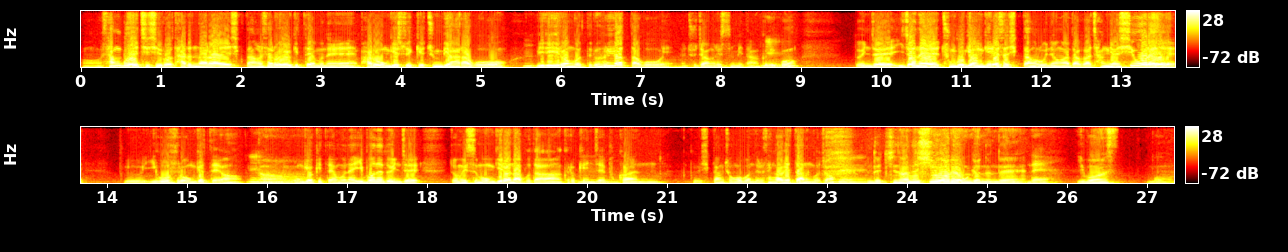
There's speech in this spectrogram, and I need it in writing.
어, 상부의 지시로 다른 나라의 식당을 새로 열기 때문에 바로 옮길 수 있게 준비하라고 음. 미리 이런 것들을 흘렸다고 주장을 했습니다. 그리고 또 이제 이전에 중국 연길에서 식당을 운영하다가 작년 10월에 그 이곳으로 옮겼대요. 예. 어, 옮겼기 때문에 이번에도 이제 좀 있으면 옮기려나 보다 그렇게 음. 이제 북한 그 식당 종업원들을 생각했다는 거죠. 네. 근데 지난해 10월에 옮겼는데 네. 이번 스- 뭐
